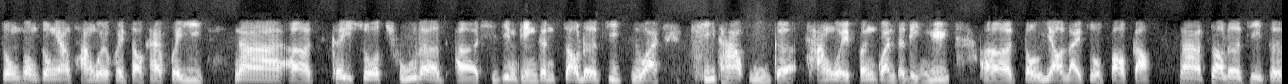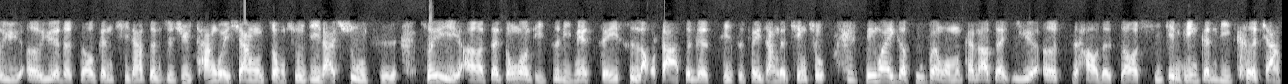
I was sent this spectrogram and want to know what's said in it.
中共中央常委会召开会议。那呃，可以说除了呃习近平跟赵乐际之外，其他五个常委分管的领域，呃，都要来做报告。那赵乐际则于二月的时候跟其他政治局常委向总书记来述职，所以呃，在中共体制里面谁是老大，这个其实非常的清楚。另外一个部分，我们看到在一月二十号的时候，习近平跟李克强。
